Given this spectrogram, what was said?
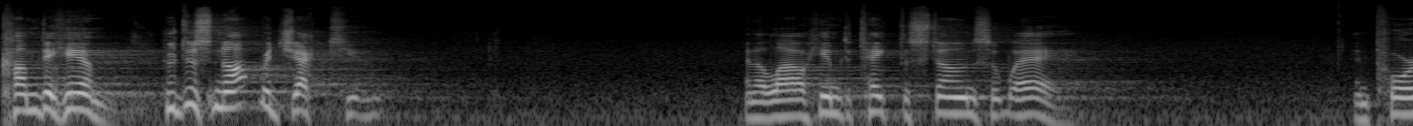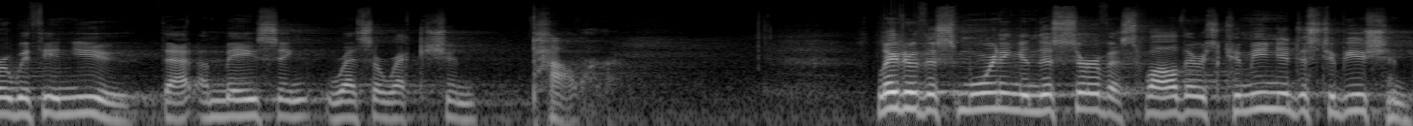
Come to him who does not reject you and allow him to take the stones away and pour within you that amazing resurrection power. Later this morning in this service, while there's communion distribution,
